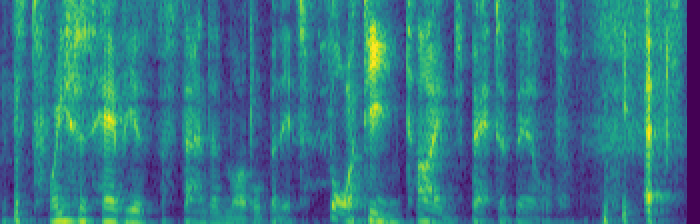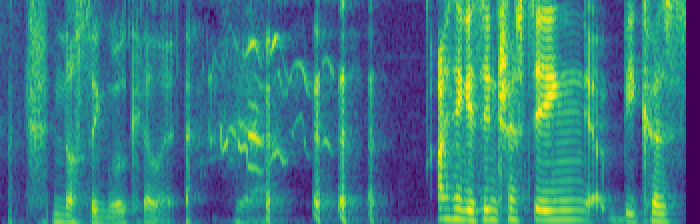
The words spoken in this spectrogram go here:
It's twice as heavy as the standard model, but it's 14 times better built. Yes, nothing will kill it. Yeah. I think it's interesting because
